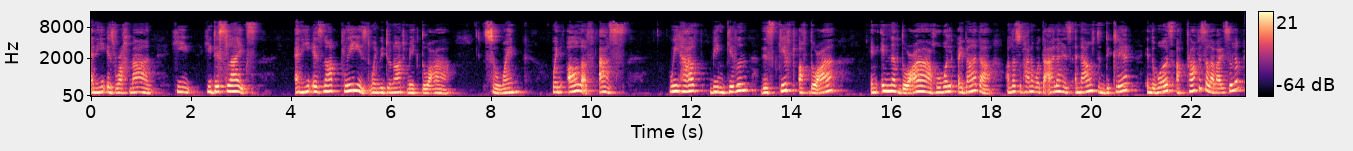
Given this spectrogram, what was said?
and He is Rahman. He, he dislikes and he is not pleased when we do not make dua. So when, when all of us, we have been given this gift of dua, and inna dua huwa ibadah. Allah subhanahu wa ta'ala has announced and declared in the words of Prophet ﷺ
